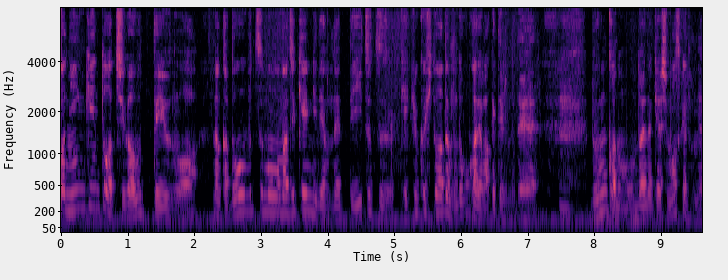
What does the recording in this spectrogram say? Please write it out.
は人間とは違うっていうのはなんか動物も同じ権利だよねって言いつつ結局人はでもどこかで分けてるので文化の問題な気がしますけどね。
